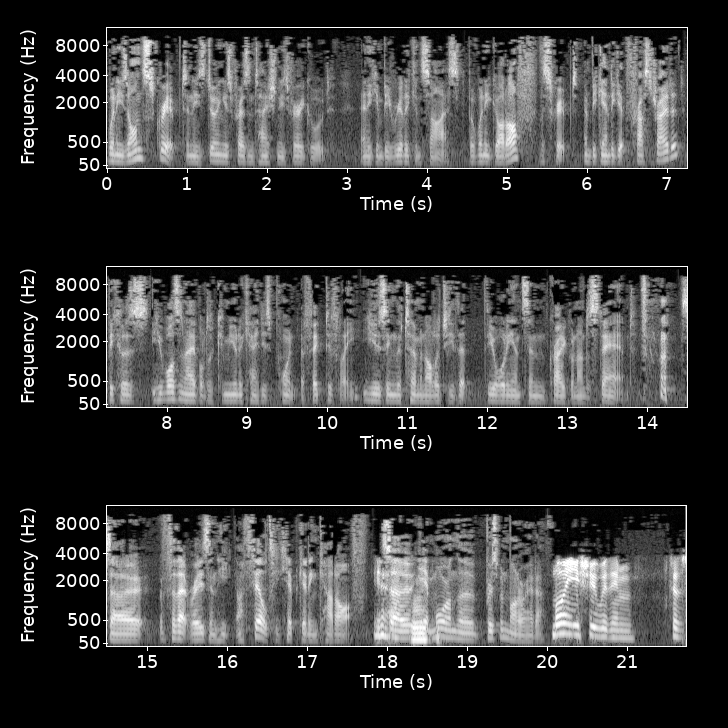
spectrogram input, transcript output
when he's on script and he's doing his presentation, he's very good. And he can be really concise. But when he got off the script and began to get frustrated because he wasn't able to communicate his point effectively using the terminology that the audience and Craig would understand. so for that reason, he, I felt he kept getting cut off. Yeah. So yeah, more on the Brisbane moderator. My issue with him, because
